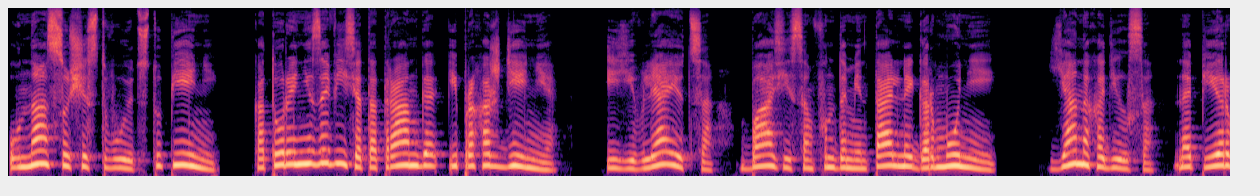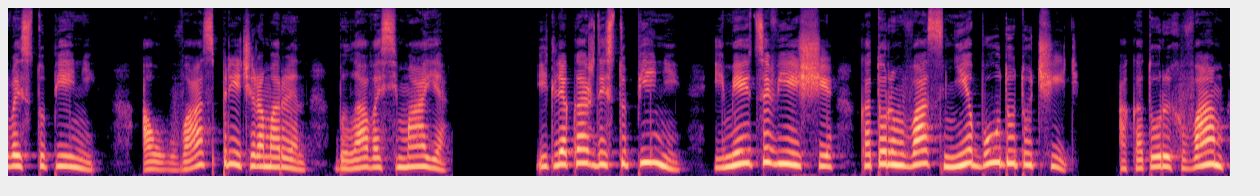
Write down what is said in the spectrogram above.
у нас существуют ступени, которые не зависят от ранга и прохождения и являются базисом фундаментальной гармонии. Я находился на первой ступени, а у вас, пречера Морен, была восьмая. И для каждой ступени имеются вещи, которым вас не будут учить, о которых вам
